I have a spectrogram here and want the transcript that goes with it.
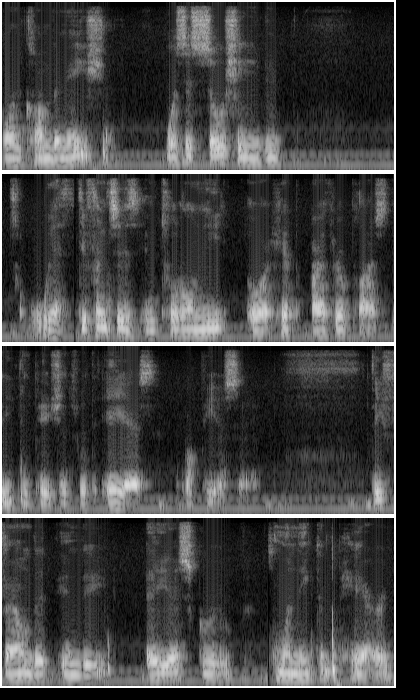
or in combination was associated with differences in total knee or hip arthroplasty in patients with AS or PSA. They found that in the AS group, when they compared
